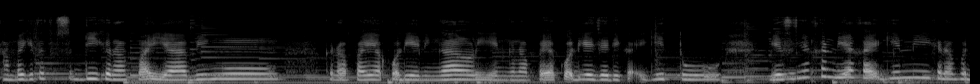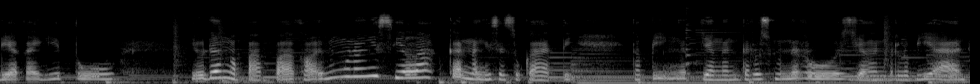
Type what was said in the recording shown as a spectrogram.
Sampai kita tuh sedih kenapa ya, bingung. Kenapa ya kok dia ninggalin? Kenapa ya kok dia jadi kayak gitu? Biasanya kan dia kayak gini, kenapa dia kayak gitu? Ya udah nggak apa-apa. Kalau emang mau nangis silahkan nangis sesuka hati. Tapi ingat jangan terus menerus, jangan berlebihan.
